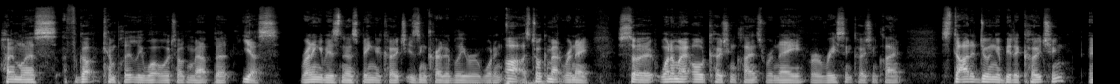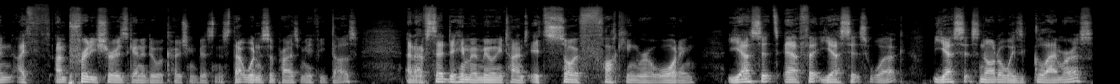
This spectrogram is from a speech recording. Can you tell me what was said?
homeless. I forgot completely what we were talking about, but yes, running a business, being a coach is incredibly rewarding. Oh, I was talking about Renee. So one of my old coaching clients, Renee, or a recent coaching client, started doing a bit of coaching, and I th- I'm pretty sure he's going to do a coaching business. That wouldn't surprise me if he does. And I've said to him a million times, it's so fucking rewarding. Yes, it's effort. Yes, it's work. Yes, it's not always glamorous.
